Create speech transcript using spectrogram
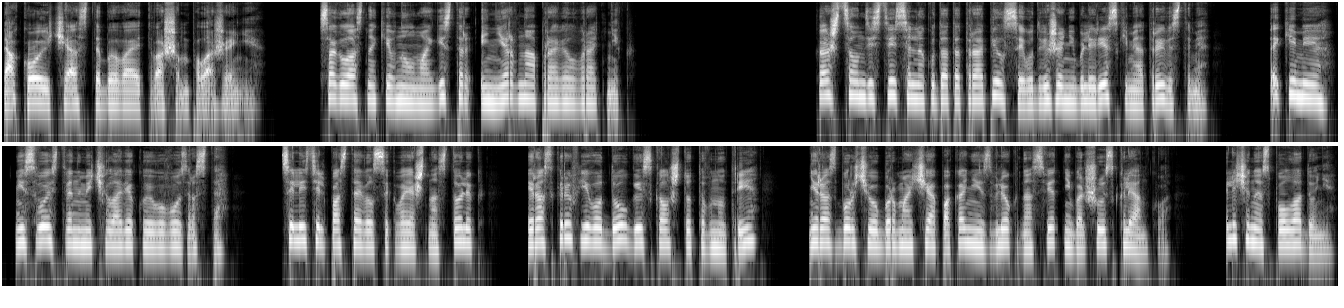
Такое часто бывает в вашем положении. Согласно кивнул магистр и нервно оправил воротник. Кажется, он действительно куда-то торопился, его движения были резкими, отрывистыми, такими несвойственными человеку его возраста. Целитель поставил саквояж на столик и, раскрыв его, долго искал что-то внутри, неразборчиво бормоча, пока не извлек на свет небольшую склянку, величиной с полладони.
